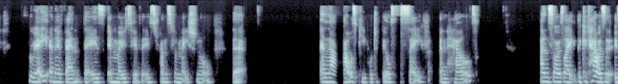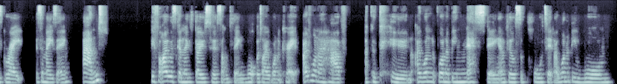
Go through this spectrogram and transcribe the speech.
create an event that is emotive, that is transformational, that allows people to feel safe and held. And so I was like, the cacao is, is great, it's amazing. And if I was going to go to something, what would I want to create? I'd want to have a cocoon. I want want to be nesting and feel supported. I want to be warm.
